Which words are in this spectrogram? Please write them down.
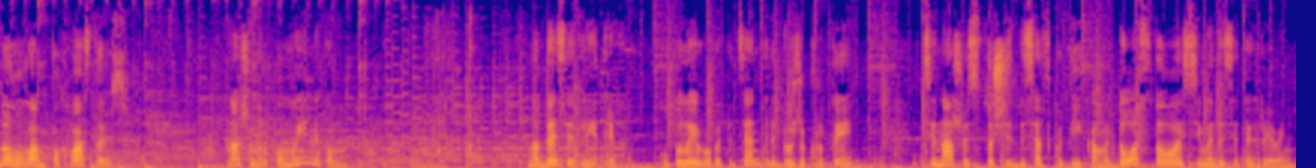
Знову вам похвастаюсь нашим рукомийником. На 10 літрів. Купили його в епіцентрі, дуже крутий. Ціна щось 160 з копійками до 170 гривень.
